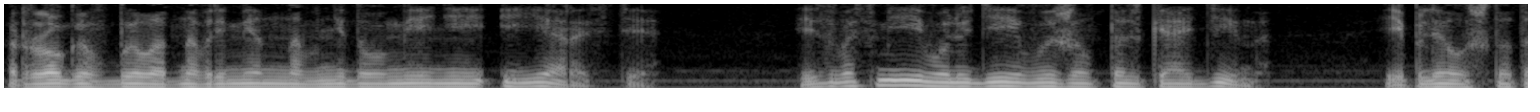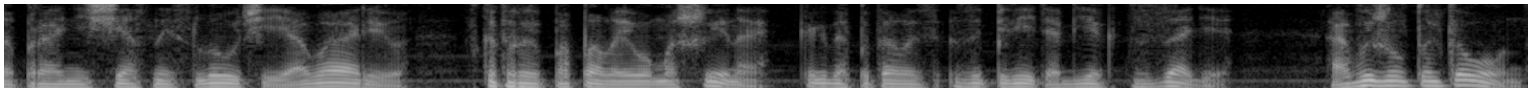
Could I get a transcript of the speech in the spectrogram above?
Рогов был одновременно в недоумении и ярости. Из восьми его людей выжил только один и плел что-то про несчастный случай, аварию, в которую попала его машина, когда пыталась запереть объект сзади, а выжил только он.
